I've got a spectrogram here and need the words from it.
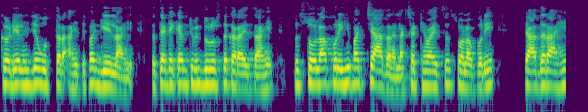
कडियल हे जे उत्तर आहे ते पण गेलं आहे. तर त्या ठिकाणी तुम्ही दुरुस्त करायचं आहे. तर सोलापुरी ही पा चादर आहे. लक्षात ठेवायचं सोलापुरी चादर आहे.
